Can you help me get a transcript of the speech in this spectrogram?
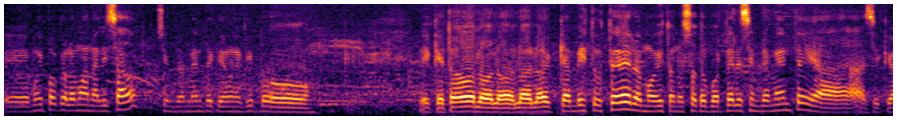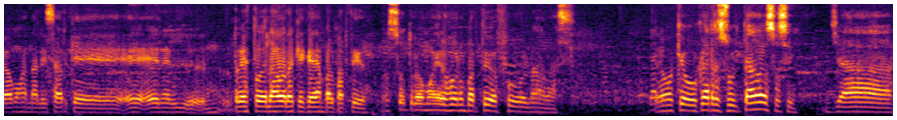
Eh, muy poco lo hemos analizado, simplemente que es un equipo que, que todo lo, que han visto ustedes lo hemos visto nosotros por tele simplemente, así que vamos a analizar que eh, en el resto de las horas que quedan para el partido. Nosotros vamos a ir a jugar un partido de fútbol nada más. Tenemos que buscar resultados, eso sí, ya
